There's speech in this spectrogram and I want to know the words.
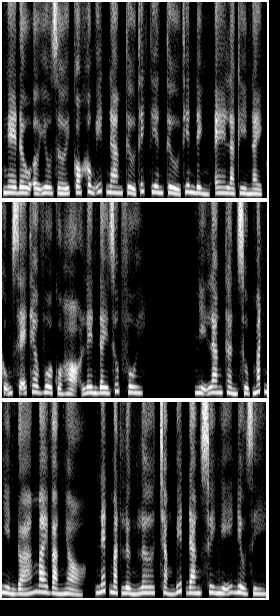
nghe đâu ở yêu giới có không ít nam tử thích tiên tử thiên đình, e là kỳ này cũng sẽ theo vua của họ lên đây giúp vui. Nhị lang thần sụp mắt nhìn đóa mai vàng nhỏ, nét mặt lửng lơ chẳng biết đang suy nghĩ điều gì.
